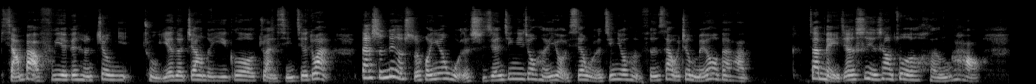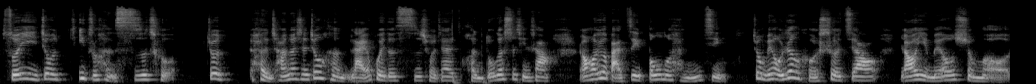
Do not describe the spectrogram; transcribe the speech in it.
想把副业变成正业主业的这样的一个转型阶段。但是那个时候因为我的时间精力就很有限，我的精力又很分散，我就没有办法。在每件事情上做的很好，所以就一直很撕扯，就。很长一段时间就很来回的撕扯在很多个事情上，然后又把自己绷得很紧，就没有任何社交，然后也没有什么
